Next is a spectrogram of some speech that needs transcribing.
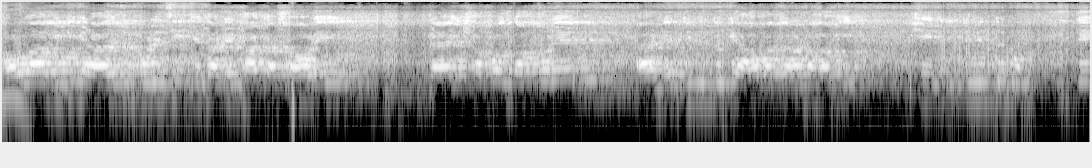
ঘরোয়া মিটিংয়ের আয়োজন করেছি, যেখানে উপস্থিতিতে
